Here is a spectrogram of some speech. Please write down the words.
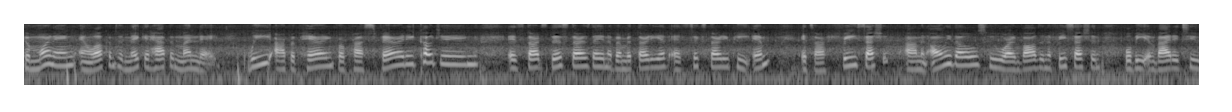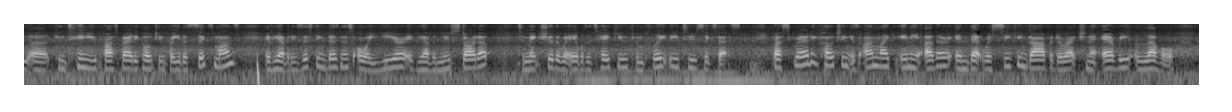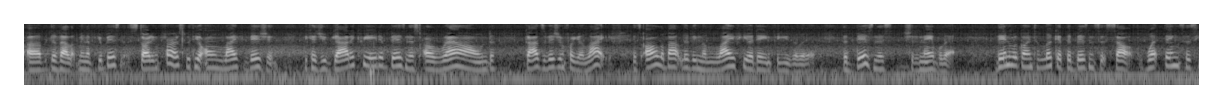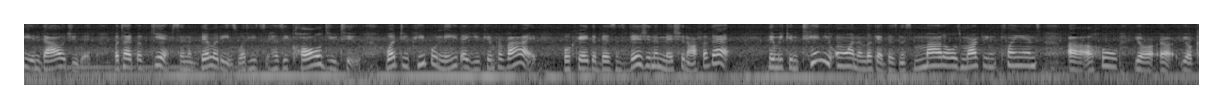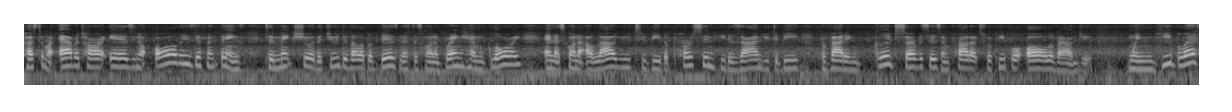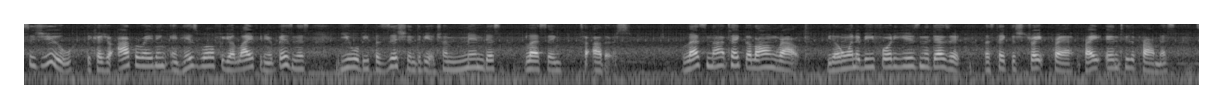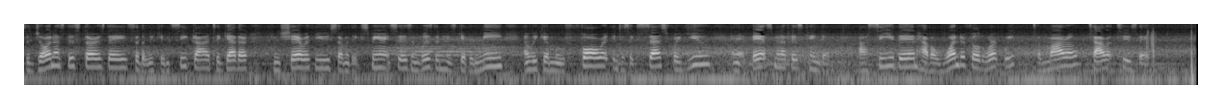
Good morning and welcome to Make It Happen Monday. We are preparing for prosperity coaching. It starts this Thursday, November 30th at 6:30 p.m. It's our free session, um, and only those who are involved in the free session will be invited to uh, continue prosperity coaching for either six months if you have an existing business or a year if you have a new startup to make sure that we're able to take you completely to success. Prosperity coaching is unlike any other in that we're seeking God for direction at every level of development of your business, starting first with your own life vision because you've got to create a business around God's vision for your life. It's all about living the life He ordained for you to live. The business should enable that. Then we're going to look at the business itself. What things has He endowed you with? What type of gifts and abilities? What he, has He called you to? What do people need that you can provide? We'll create the business vision and mission off of that. Then we continue on and look at business models, marketing plans, uh, who your uh, your customer avatar is. You know all these different things to make sure that you develop a business that's going to bring him glory and that's going to allow you to be the person he designed you to be, providing good services and products for people all around you. When he blesses you because you're operating in his will for your life and your business, you will be positioned to be a tremendous blessing to others. Let's not take the long route. We don't want to be 40 years in the desert. Let's take the straight path right into the promise. So join us this Thursday so that we can seek God together, can share with you some of the experiences and wisdom He's given me, and we can move forward into success for you and advancement of His kingdom. I'll see you then. Have a wonderful work week. Tomorrow, Talent Tuesday.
